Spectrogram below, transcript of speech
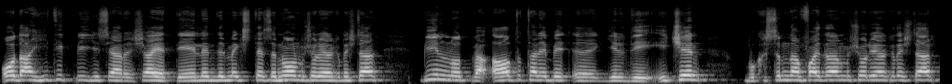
O da Hitit bilgisayarı şayet değerlendirmek isterse ne olmuş oluyor arkadaşlar? 1000 lot ve 6 talep e, girdiği için bu kısımdan faydalanmış oluyor arkadaşlar.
